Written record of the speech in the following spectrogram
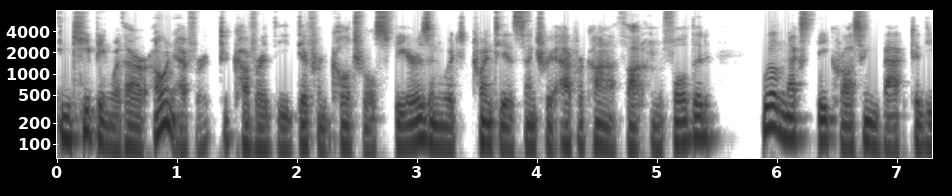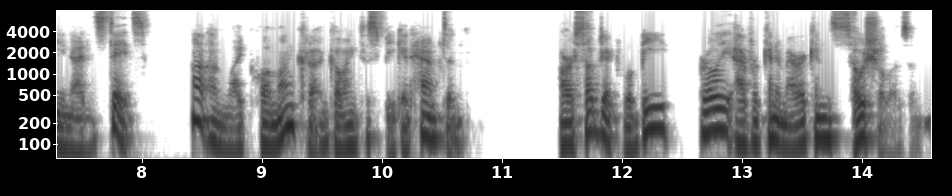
In keeping with our own effort to cover the different cultural spheres in which 20th century Africana thought unfolded, we'll next be crossing back to the United States, not unlike Kwamankra going to speak at Hampton. Our subject will be early African American socialism,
